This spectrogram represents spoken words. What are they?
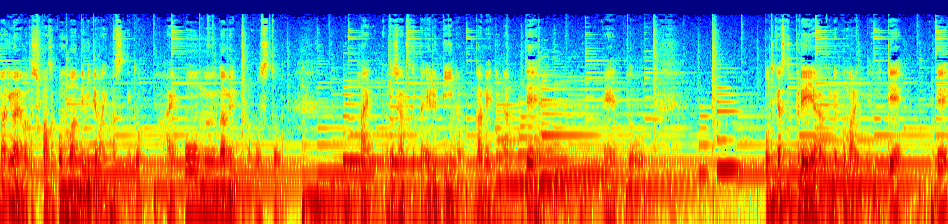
まあ、今は私パソコン版で見てはいますけど、はい、ホーム画面とか押すと、はい、私が作った LP の画面になってえっ、ー、とポッドキャストプレイヤーが埋め込まれていてで、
